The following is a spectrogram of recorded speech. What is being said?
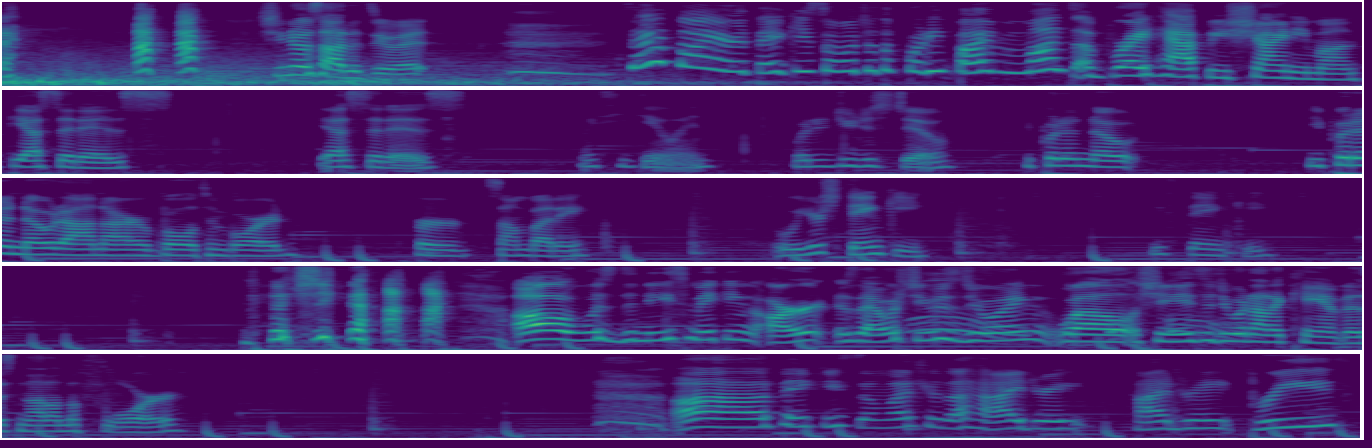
she knows how to do it. Sapphire, thank you so much for the 45 months. A bright, happy, shiny month. Yes, it is. Yes, it is. What's he doing? What did you just do? You put a note. You put a note on our bulletin board for somebody. Oh, you're stinky. He's stinky. she oh, was Denise making art? Is that what she was doing? Well, she needs to do it on a canvas, not on the floor. Ah, thank you so much for the hydrate. Hydrate. Breathe.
